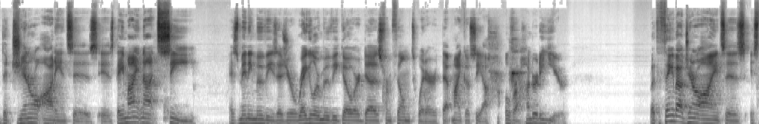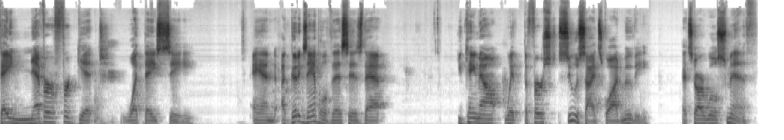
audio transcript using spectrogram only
the general audience is, is they might not see as many movies as your regular moviegoer does from film Twitter that might go see a, over 100 a year. But the thing about general audiences is they never forget what they see. And a good example of this is that you came out with the first Suicide Squad movie that starred Will Smith,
